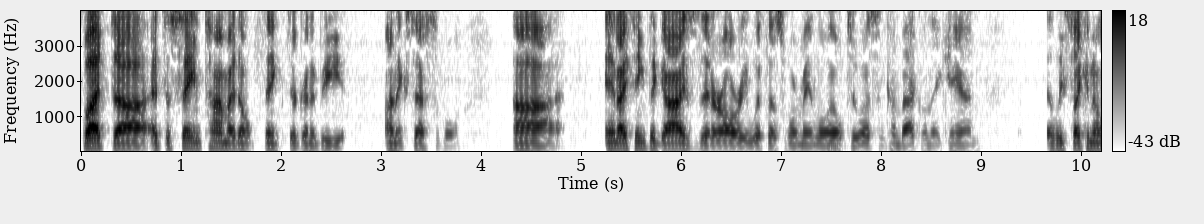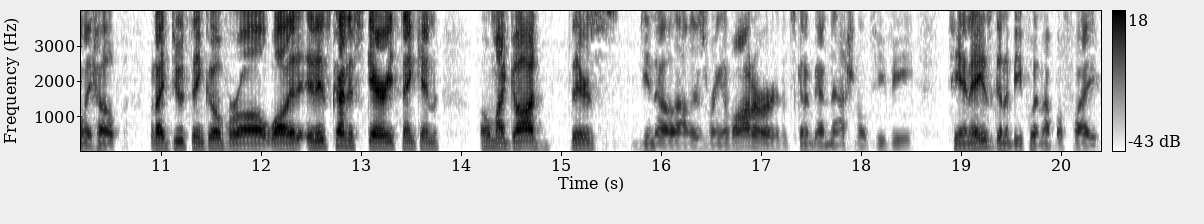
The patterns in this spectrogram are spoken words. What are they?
but uh, at the same time, I don't think they're going to be unaccessible. Uh, and I think the guys that are already with us will remain loyal to us and come back when they can. At least I can only hope. But I do think overall, while it, it is kind of scary thinking, oh my God, there's you know now there's Ring of Honor that's going to be on national TV. TNA is going to be putting up a fight.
